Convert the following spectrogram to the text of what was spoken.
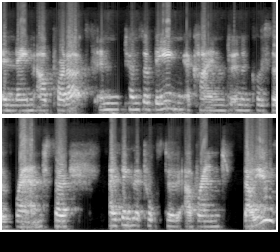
and name our products in terms of being a kind and inclusive brand. So I think that talks to our brand values.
